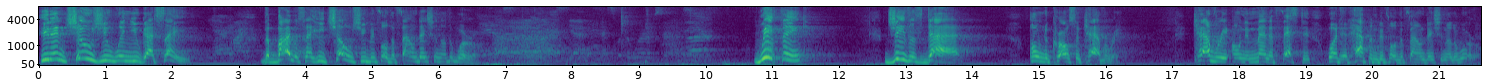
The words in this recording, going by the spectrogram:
He didn't choose you when you got saved. The Bible says he chose you before the foundation of the world. We think Jesus died on the cross of Calvary. Calvary only manifested what had happened before the foundation of the world.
